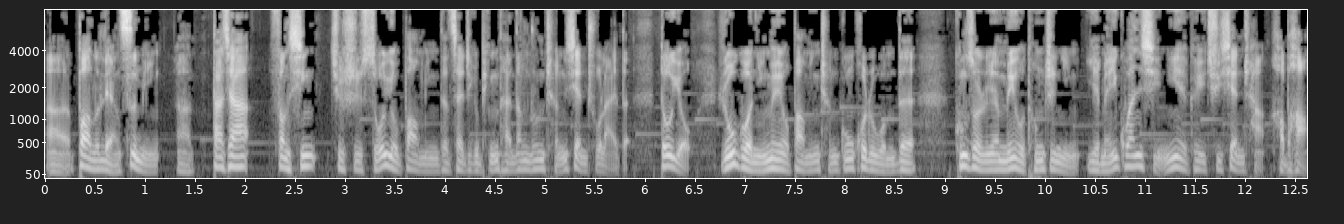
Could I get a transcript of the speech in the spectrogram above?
啊？报了两次名啊，大家放心，就是所有报名的在这个平台当中呈现出来的都有。如果您没有报名成功，或者我们的工作人员没有通知您也没关系，你也可以去现场，好不好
